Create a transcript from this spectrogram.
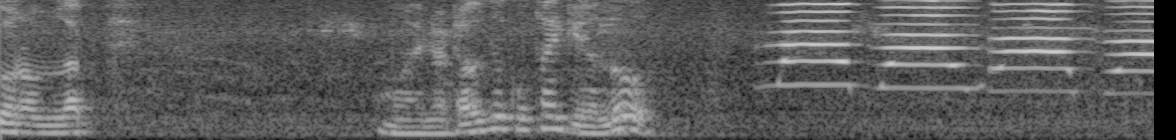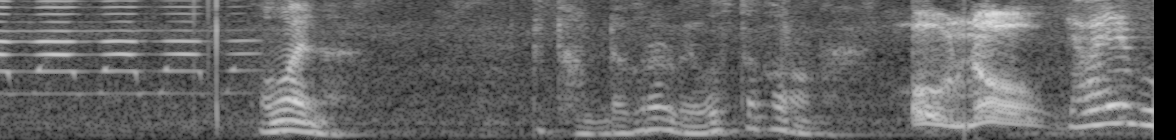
গরম লাগছে। ময়নাটাও যে কোথায় গেল? ময়না একটু ঠান্ডা করার ব্যবস্থা করো না। জামাইবাবু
